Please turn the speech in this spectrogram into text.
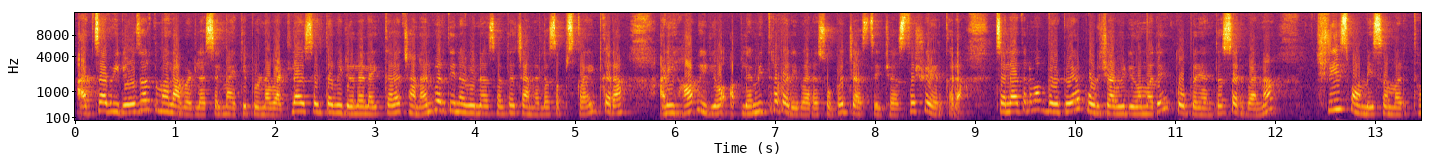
आजचा व्हिडिओ जर तुम्हाला आवडला असेल माहितीपूर्ण वाटला असेल तर व्हिडिओला लाईक करा. चॅनलवरती नवीन असाल तर चॅनलला सबस्क्राईब करा. आणि हा व्हिडिओ आपल्या मित्र परिवारासोबत जास्तीत जास्त शेअर करा. चला तर मग भेटूया पुढच्या व्हिडिओमध्ये तोपर्यंत सर्वांना श्री स्वामी समर्थ.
